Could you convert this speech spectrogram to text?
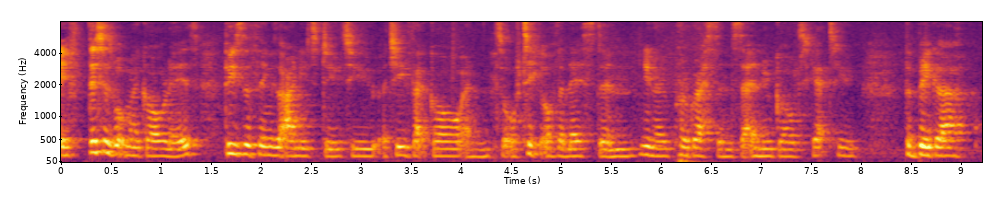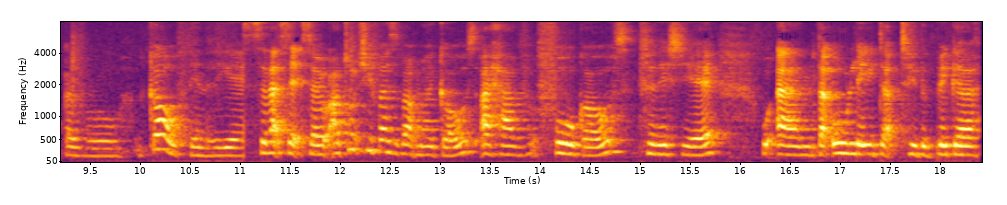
if this is what my goal is, these are the things that I need to do to achieve that goal and sort of tick it off the list and, you know, progress and set a new goal to get to the bigger overall goal for the end of the year. So that's it. So I'll talk to you first about my goals. I have four goals for this year um, that all lead up to the bigger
